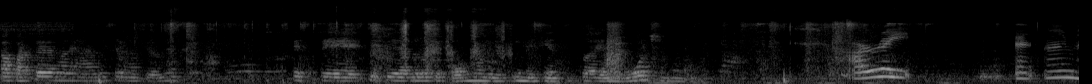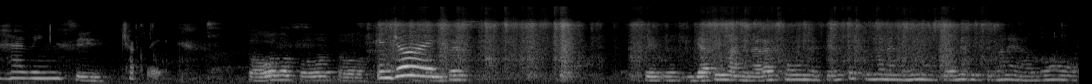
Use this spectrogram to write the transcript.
aparte de manejar mis emociones, este, estoy cuidando lo que como y, y me siento todavía mucho mejor. All right. And I'm having Sí, chocolate. todo, todo, todo. Enjoy. Entonces, ya te imaginarás cómo me siento, estoy manejando emociones y estoy manejando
